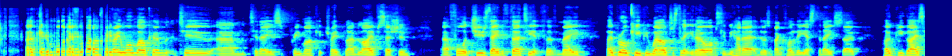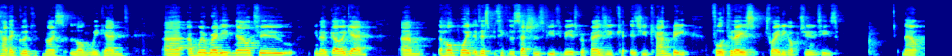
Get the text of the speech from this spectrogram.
Okay, good morning, everyone. Very, very warm welcome to um, today's pre-market trade plan live session uh, for Tuesday, the 30th of May. Hope you're all keeping well. Just to let you know, obviously we had a there was a bank holiday yesterday, so hope you guys had a good, nice long weekend, uh, and we're ready now to you know go again. Um, the whole point of this particular session is for you to be as prepared as you, as you can be for today's trading opportunities. Now,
